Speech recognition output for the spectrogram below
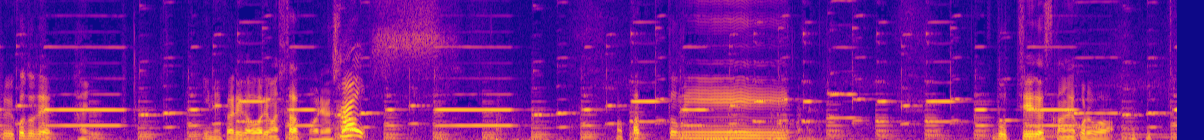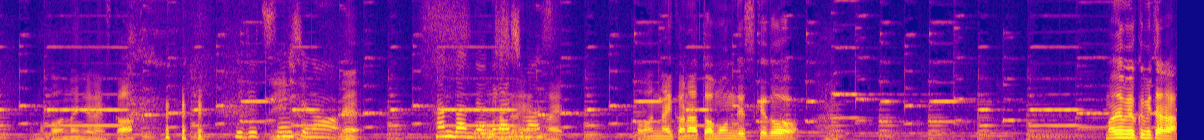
ということで、はい、稲刈りが終わりました。終わりました、はい、まあ、パッと見どっちですかねこれは。変わらないんじゃないですか？樋口選手の判断でお願いします、ね。はい、変わらないかなと思うんですけどまあでもよく見たら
